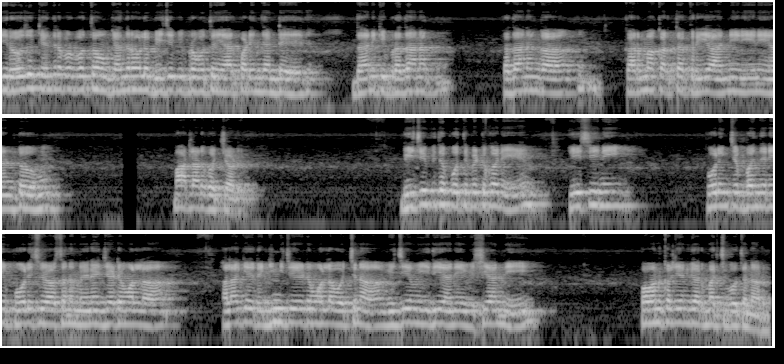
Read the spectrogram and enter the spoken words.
ఈరోజు కేంద్ర ప్రభుత్వం కేంద్రంలో బీజేపీ ప్రభుత్వం ఏర్పడిందంటే దానికి ప్రధాన ప్రధానంగా కర్మకర్త క్రియ అన్నీ నేనే అంటూ మాట్లాడుకొచ్చాడు. బీజేపీతో పొత్తు పెట్టుకొని ఈసీని పోలింగ్ సిబ్బందిని పోలీసు వ్యవస్థను మేనేజ్ చేయడం వల్ల అలాగే రిగ్గింగ్ చేయడం వల్ల వచ్చిన విజయం ఇది అనే విషయాన్ని పవన్ కళ్యాణ్ గారు మర్చిపోతున్నారు.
